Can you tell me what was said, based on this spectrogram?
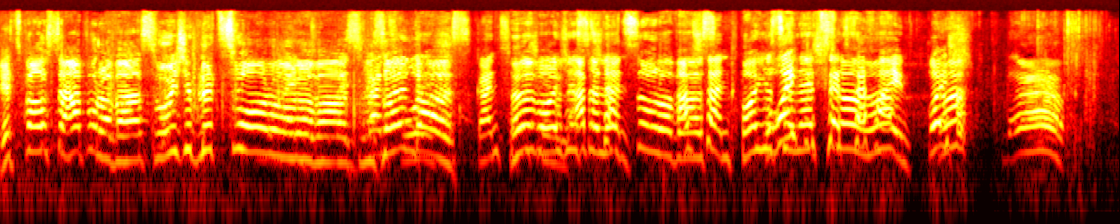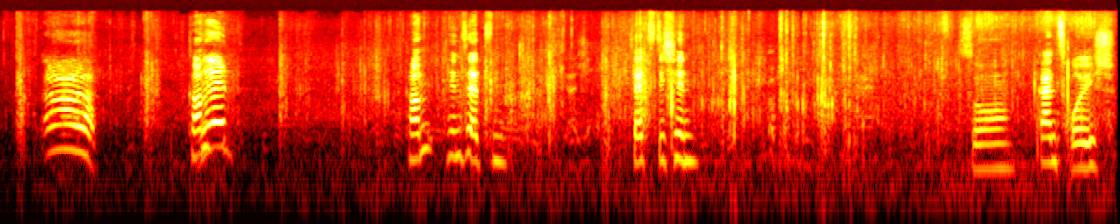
Jetzt baust du ab oder was? Wo ich geblitzt wurde oder was? Was Ganz soll denn ruhig, das? ganz ruhig, Junge. jetzt der Abstand, Letzte oder was? Abstand. Jetzt Ruhig, der ich Letzte? ein. Ruhig. Ah, ah, Komm. Komm, hinsetzen. Setz dich hin. So, ganz ruhig.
